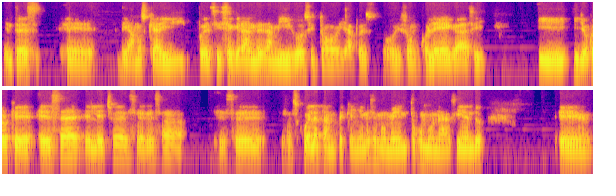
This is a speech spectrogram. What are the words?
Entonces, eh, digamos que ahí pues hice grandes amigos y todavía pues hoy son colegas y, y, yo creo que ese, el hecho de ser esa, ese, esa escuela tan pequeña en ese momento como naciendo, eh,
